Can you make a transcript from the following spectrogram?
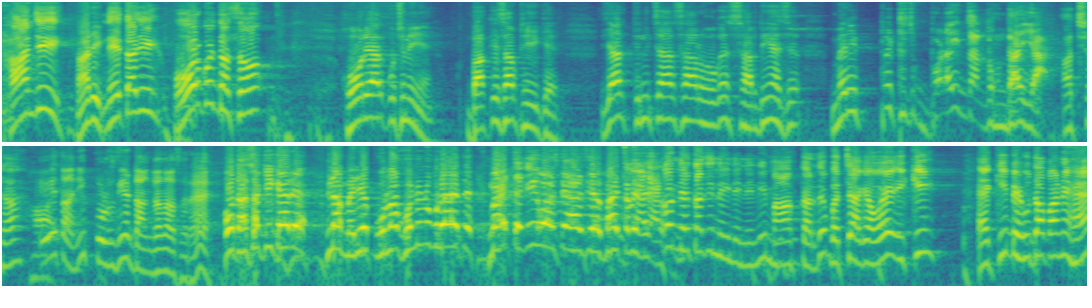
हाँ जी हाँ जी। नेता जी और कुछ दसो ਹੋਰ ਯਾਰ ਕੁਝ ਨਹੀਂ ਹੈ ਬਾਕੀ ਸਭ ਠੀਕ ਹੈ ਯਾਰ 3-4 ਸਾਲ ਹੋ ਗਏ ਸਰਦੀਆਂ 'ਚ ਮੇਰੀ ਪਿੱਠ 'ਚ ਬੜਾ ਹੀ ਦਰਦ ਹੁੰਦਾ ਹੈ ਯਾਰ अच्छा ਇਹ ਤਾਂ ਜੀ ਪੁਲਿਸ ਦੀਆਂ ਡਾਂਗਾਂ ਦਾ ਅਸਰ ਹੈ ਉਹ ਦੱਸ ਕੀ ਕਹਿ ਰਿਹਾ ਨਾ ਮੇਰੀਆਂ ਪੋਲਾਂ ਖੋਲਣ ਨੂੰ ਬੁਲਾਇਆ ਤੇ ਮੈਂ ਚੰਗੀ ਵਾਸਤੇ ਆਇਆ ਸੀ ਮੈਂ ਚਲੇ ਆਇਆ ओ नेताजी नहीं नहीं नहीं नहीं माफ कर दो बच्चा क्या हुआ इक्की एकी बेहुदा पाने हैं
